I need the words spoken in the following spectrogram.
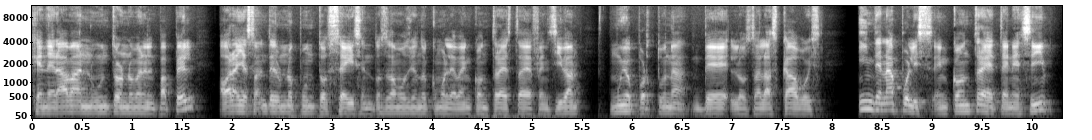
generaban un turnover en el papel. Ahora ya solamente el 1.6. Entonces vamos viendo cómo le va a encontrar esta defensiva muy oportuna de los Dallas Cowboys. Indianapolis en contra de Tennessee.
